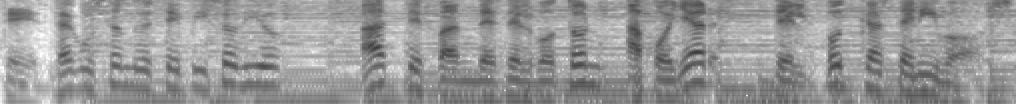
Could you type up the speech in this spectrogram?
¿Te está gustando este episodio? Hazte fan desde el botón Apoyar del podcast de Nivos.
